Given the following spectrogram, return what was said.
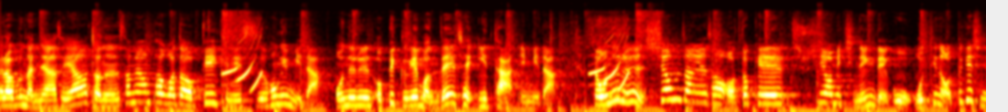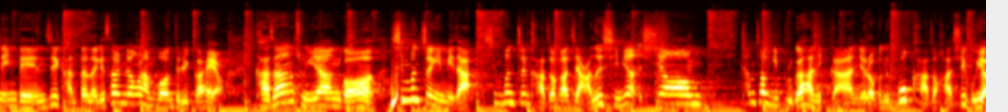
여러분 안녕하세요. 저는 서면 파고더 어픽 제니스 홍입니다. 오늘은 어픽 그게 뭔데 제 2탄입니다. 자, 오늘은 시험장에서 어떻게 시험이 진행되고 OT는 어떻게 진행되는지 간단하게 설명을 한번 드릴까 해요. 가장 중요한 건 신분증입니다. 신분증 가져가지 않으시면 시험 참석이 불가하니까 여러분들 꼭 가져가시고요.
